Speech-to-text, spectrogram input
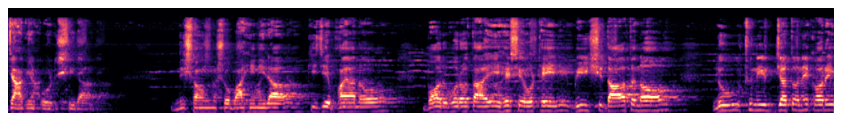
জাগে পড়শিরা। নৃশংস বাহিনীরা কি যে ভয়ানক, বর্বরতায় হেসে ওঠে বিষ দাঁত নখ, লুঠ নির্যাতনে করে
